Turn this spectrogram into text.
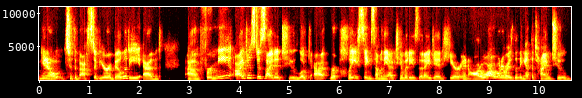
you know, to the best of your ability. And um, for me, I just decided to look at replacing some of the activities that I did here in Ottawa when I was living at the time to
